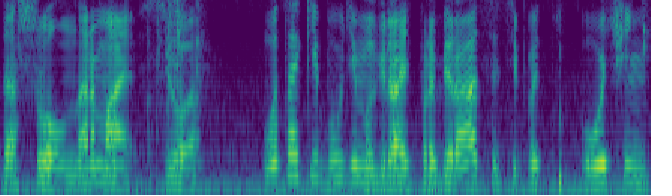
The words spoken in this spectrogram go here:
Дошел. Нормально. Все. Вот так и будем играть. Пробираться, типа, очень...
